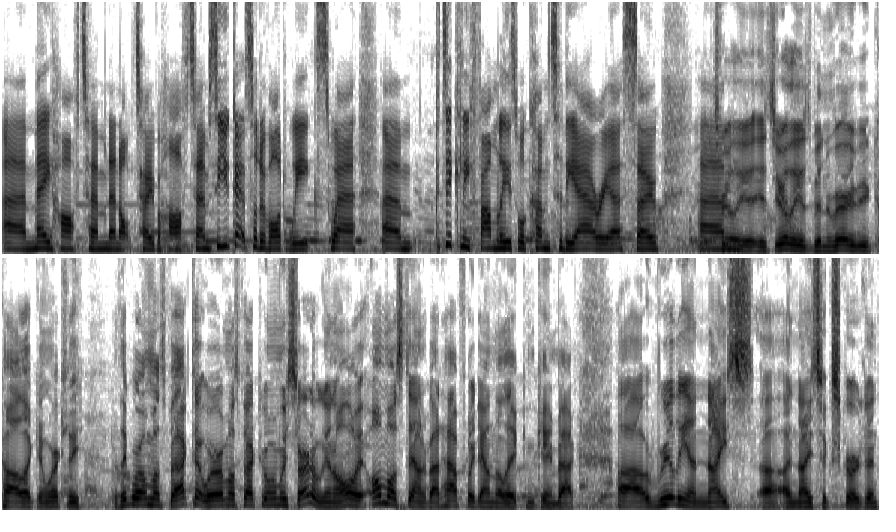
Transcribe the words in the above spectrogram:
uh, May half term, and then October half term. So you get sort of odd weeks where um, particularly families will come to the area. So It's um, really it's really it's been very bucolic, and we're actually I think we're almost back to we're almost back to when we started. We went all the way almost down about halfway down the lake and came back. Uh, really a nice uh, a nice excursion.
